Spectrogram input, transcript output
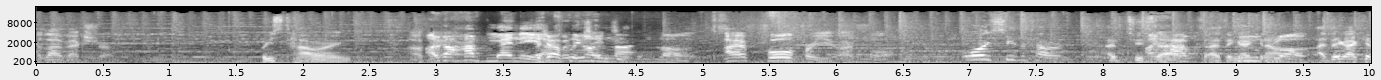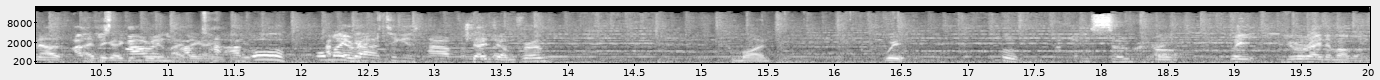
Cause I have extra. Oh, he's towering. Okay. I don't have many. I've job, only got nine blocks. I have full for you. I have full. Oh, I see the tower. I have two I stacks. have I, think I two can out. I think I can out. I think I can beat him. I think I can. beat him. Oh, oh my god. Everything is half from Should I the jump for him? Come on. Wait. Oh, I'm so close. Oh, wait, you were right above him.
